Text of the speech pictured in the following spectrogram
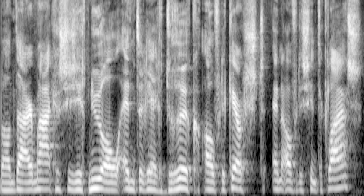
Want daar maken ze zich nu al en terecht druk over de kerst en over de Sinterklaas.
